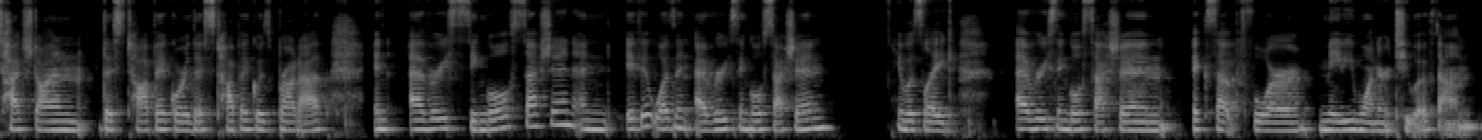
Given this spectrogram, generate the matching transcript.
touched on this topic or this topic was brought up in every single session. And if it wasn't every single session, it was like every single session except for maybe one or two of them.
